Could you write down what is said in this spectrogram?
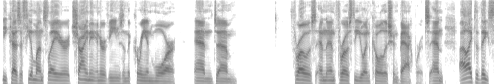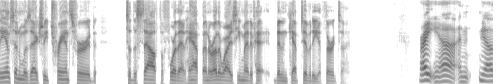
because a few months later, China intervenes in the Korean War and um, throws and then throws the UN coalition backwards. And I like to think Sampson was actually transferred to the South before that happened, or otherwise he might have ha- been in captivity a third time. Right. Yeah. And, you know,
